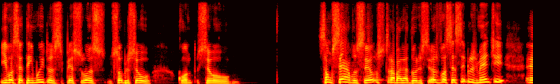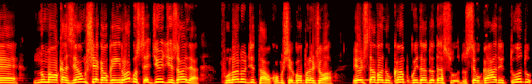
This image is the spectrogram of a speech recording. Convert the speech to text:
E você tem muitas pessoas sobre o seu, seu são servos seus, trabalhadores seus, você simplesmente, é, numa ocasião, chega alguém logo cedinho e diz: Olha, Fulano de Tal, como chegou para Jó, eu estava no campo cuidando do seu gado e tudo,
